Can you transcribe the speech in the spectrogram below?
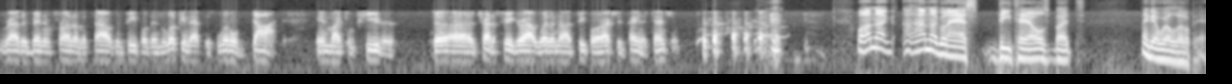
rather been in front of a thousand people than looking at this little dot in my computer to uh, try to figure out whether or not people are actually paying attention. Well, I'm not. I'm not going to ask details, but maybe I will a little bit.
